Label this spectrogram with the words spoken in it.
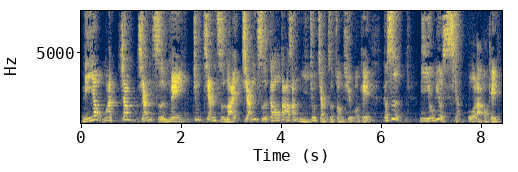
你要嘛将这样子美就讲子来，讲子高大上你就讲子装修，OK？可是你有没有想过啦，OK？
